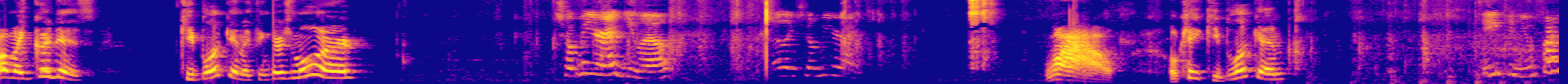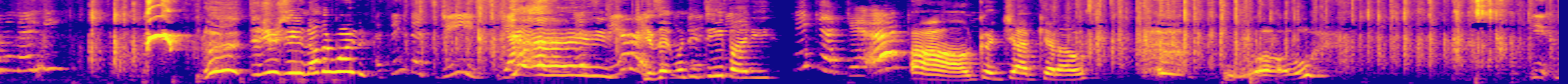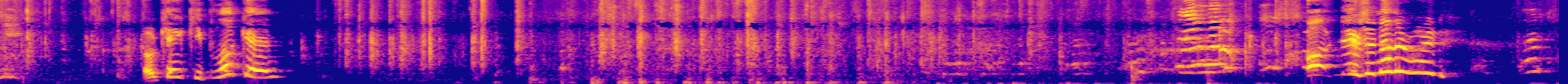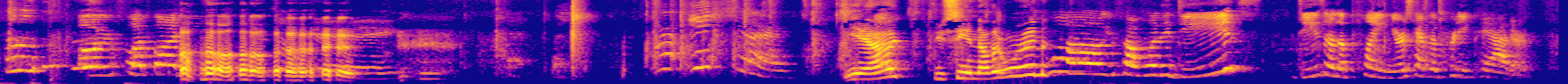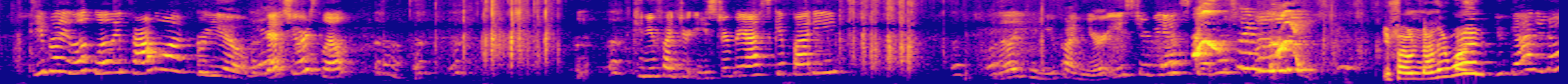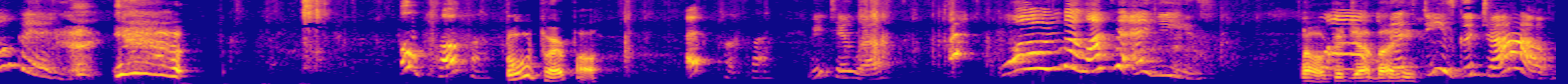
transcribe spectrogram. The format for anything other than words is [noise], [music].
Oh my goodness. Keep looking. I think there's more. Show me your eggie, Lil. Lily, show me your egg. Wow. Okay, keep looking. Dee, can you find an eggie? [gasps] Did you see another one? I think that's Dee's. Yeah, Yay! that's. Give that one to Dee. buddy. He took it. Oh, good job, kiddo. [gasps] Whoa. You- Okay, keep looking. Oh, there's another one. oh, your foot body. Oh. Okay. yeah, you see another one? Whoa, you found one of these? These are the plain. Yours have the pretty pattern. Dee, buddy, look, Lily found one for you. That's yours, Lil. Can you find your Easter basket, buddy? Lily, can you find your Easter basket? You found another one? You got it open. [gasps] Yeah. Oh, Papa. Ooh, purple. It's Papa. Me too, Lil. Ah. Whoa, you got lots of eggies. Oh, good job, buddy. That's Dee's. Good job.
